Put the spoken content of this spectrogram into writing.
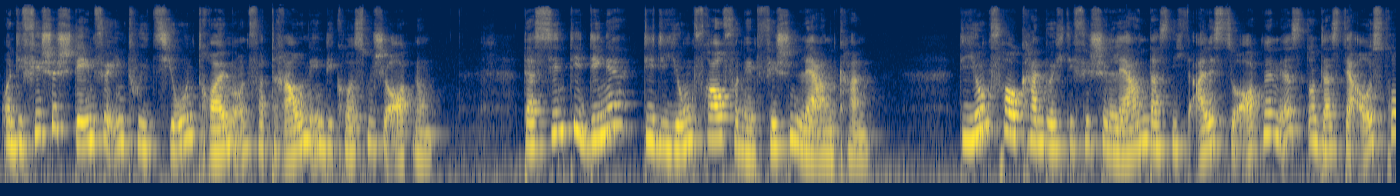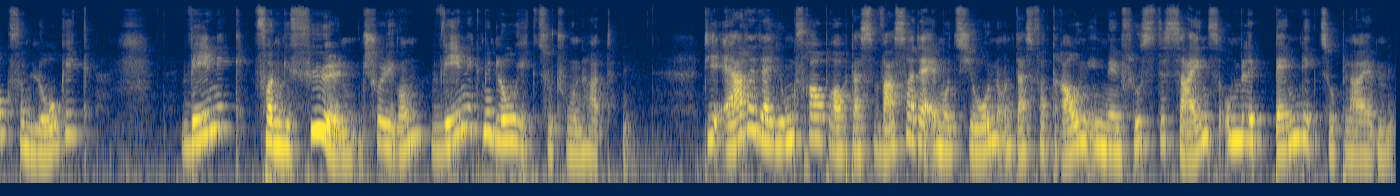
Und die Fische stehen für Intuition, Träume und Vertrauen in die kosmische Ordnung. Das sind die Dinge, die die Jungfrau von den Fischen lernen kann. Die Jungfrau kann durch die Fische lernen, dass nicht alles zu ordnen ist und dass der Ausdruck von Logik wenig von Gefühlen, Entschuldigung, wenig mit Logik zu tun hat. Die Erde der Jungfrau braucht das Wasser der Emotionen und das Vertrauen in den Fluss des Seins, um lebendig zu bleiben.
